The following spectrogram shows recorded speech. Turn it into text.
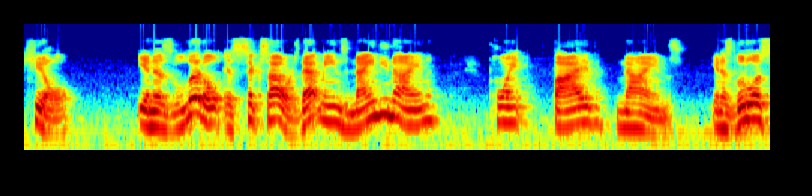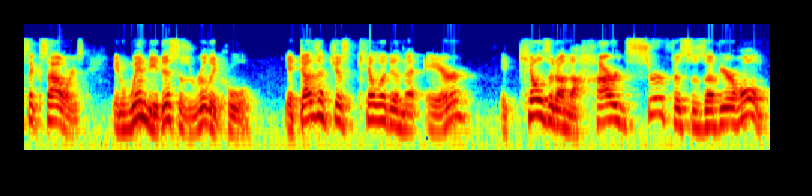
kill in as little as six hours. That means 99.59s in as little as six hours. In Wendy, this is really cool. It doesn't just kill it in the air, it kills it on the hard surfaces of your home.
